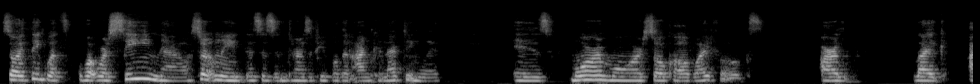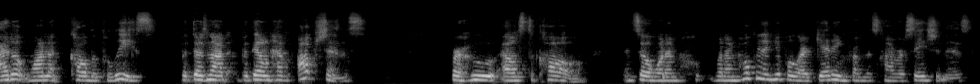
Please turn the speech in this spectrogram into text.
So I think what's what we're seeing now, certainly this is in terms of people that I'm connecting with, is more and more so-called white folks are like, I don't want to call the police, but there's not, but they don't have options for who else to call. And so what I'm what I'm hoping that people are getting from this conversation is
